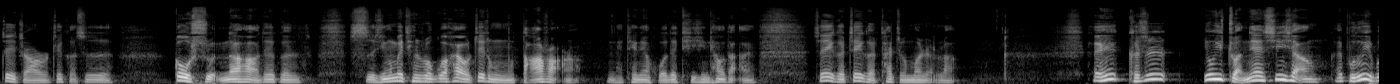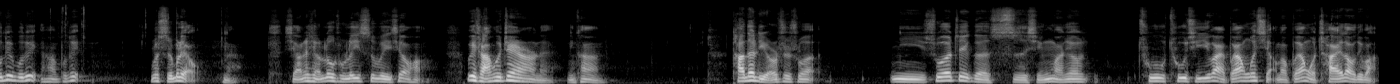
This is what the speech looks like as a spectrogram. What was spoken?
这招这可是够损的哈，这个死刑没听说过，还有这种打法啊！你看，天天活得提心吊胆，这个这个太折磨人了。哎，可是又一转念，心想，哎，不对不对不对啊，不对，我死不了。想着想，露出了一丝微笑哈。为啥会这样呢？你看，他的理由是说，你说这个死刑嘛，要出出其意外，不让我想到，不让我猜到，对吧？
